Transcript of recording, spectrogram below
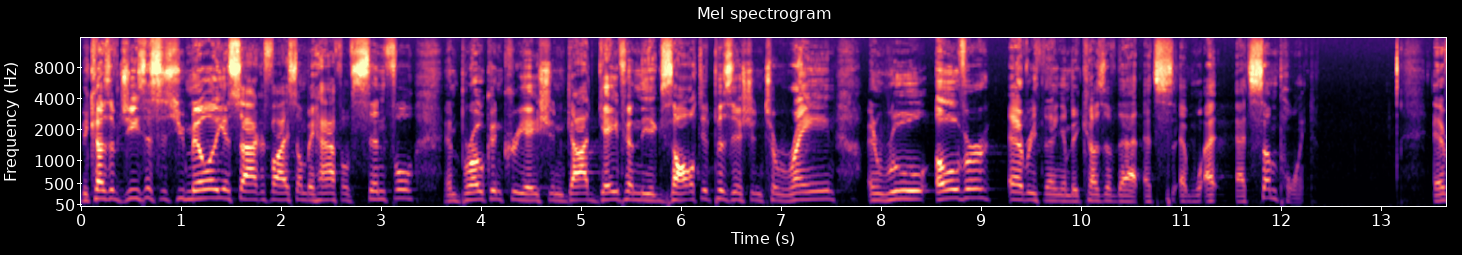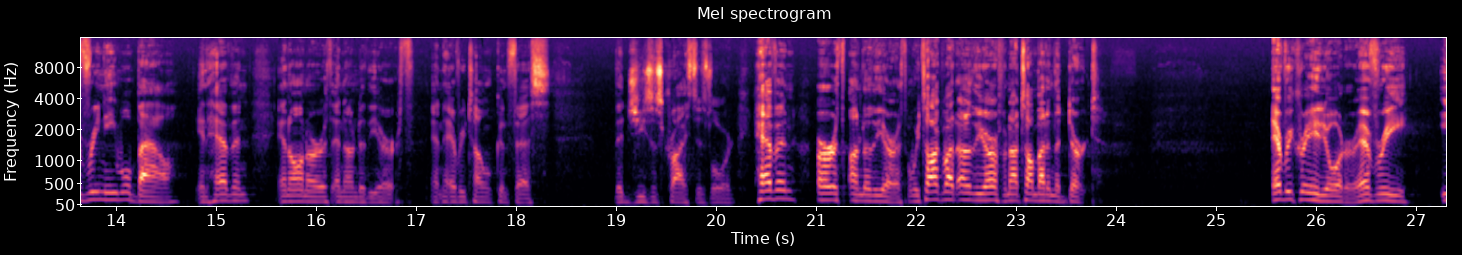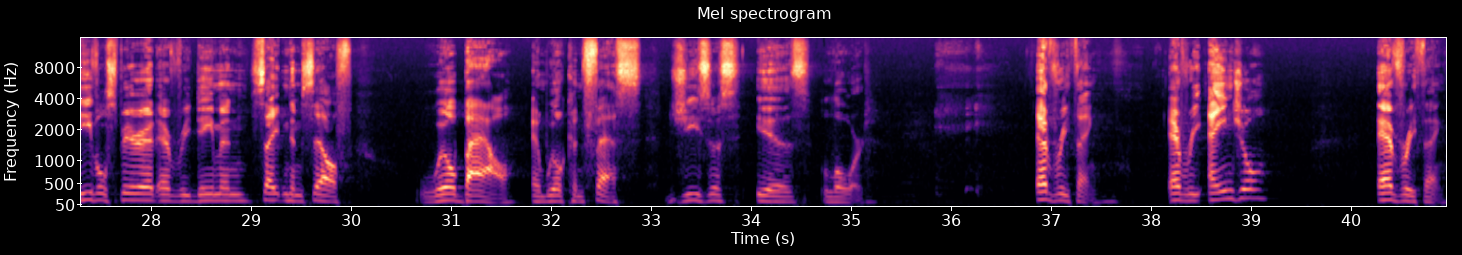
Because of Jesus' humility and sacrifice on behalf of sinful and broken creation, God gave him the exalted position to reign and rule over everything. And because of that, at, at, at some point, every knee will bow in heaven and on earth and under the earth, and every tongue will confess that Jesus Christ is Lord. Heaven, earth, under the earth. When we talk about under the earth, we're not talking about in the dirt. Every created order, every evil spirit, every demon, Satan himself will bow and will confess Jesus is Lord. Everything, every angel, everything.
